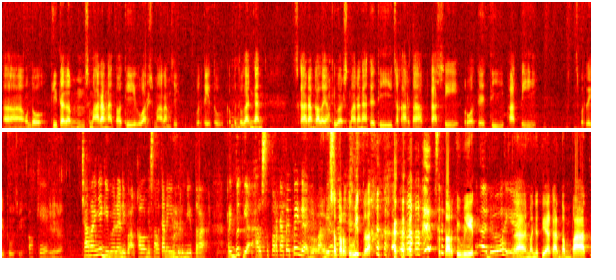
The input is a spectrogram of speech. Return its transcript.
eh, untuk di dalam Semarang atau di luar Semarang sih seperti itu. Kebetulan kan sekarang kalau yang di luar Semarang ada di Jakarta, Bekasi, Purwodadi, Pati, seperti itu sih. Oke. Iya. Caranya gimana nih Pak? Kalau misalkan ingin bermitra, ribet nggak? Harus setor KTP nggak nih Pak? Eh, Setor duit lah, setor duit. Aduh ya. dan menyediakan tempat,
